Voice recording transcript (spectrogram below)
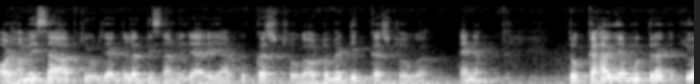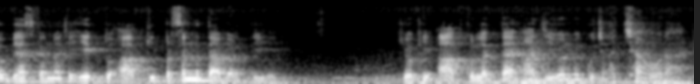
और हमेशा आपकी ऊर्जा गलत दिशा में जा रही है, आपको कष्ट होगा ऑटोमेटिक कष्ट होगा, है ना? तो कहा गया मुद्रा का क्यों अभ्यास करना चाहिए? एक तो आपकी प्रसन्नता बढ़ती है, क्योंकि आपको लगता है हाँ जीवन में कुछ अच्छा हो रहा है,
